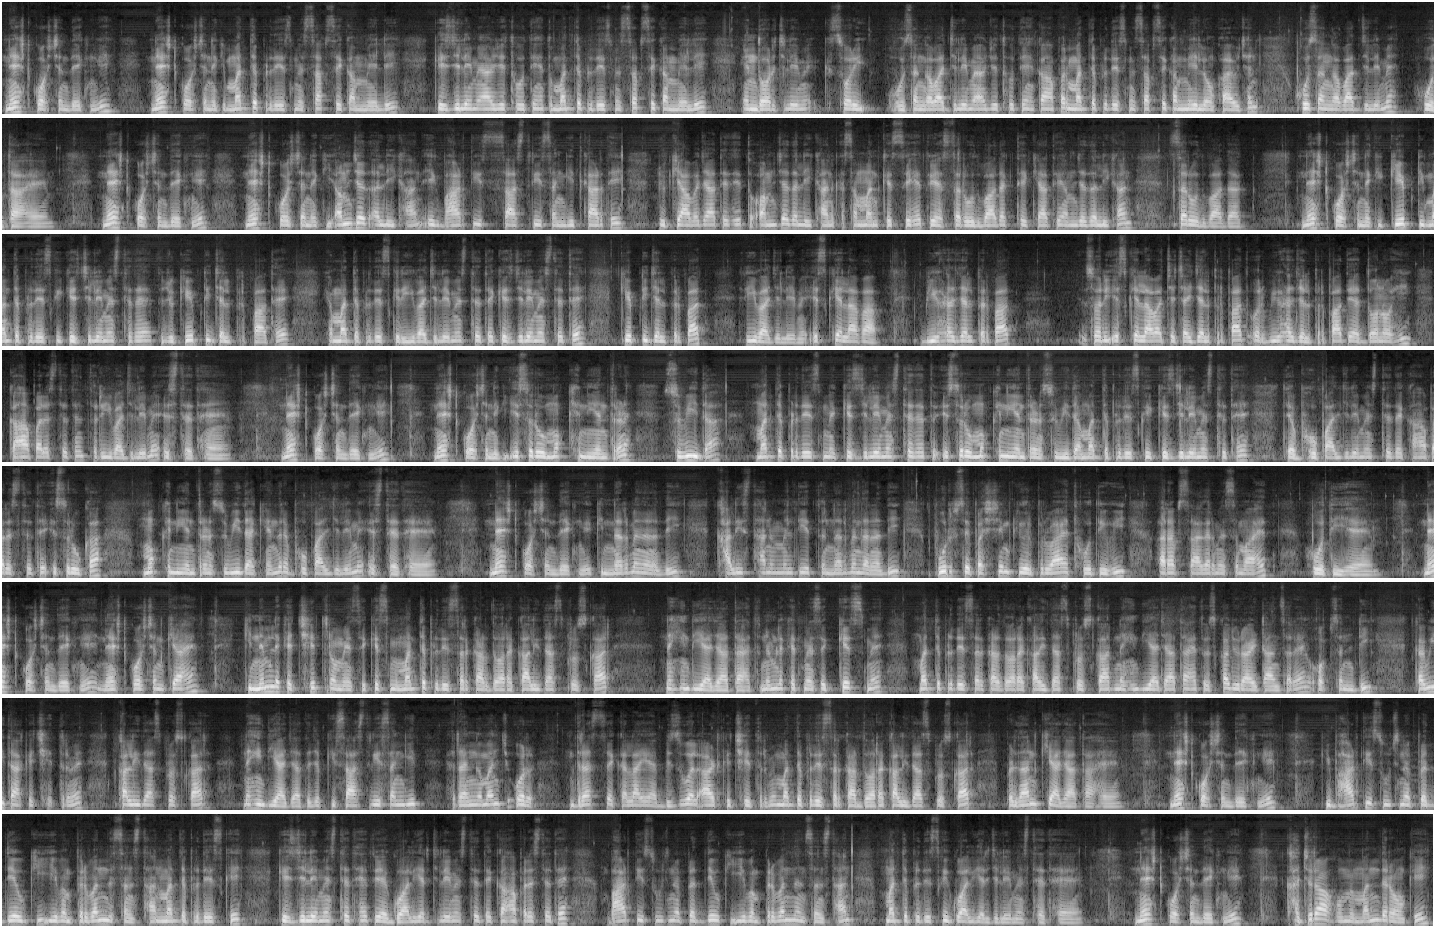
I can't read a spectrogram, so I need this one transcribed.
नेक्स्ट क्वेश्चन देखेंगे। नेक्स्ट क्वेश्चन है कि मध्य प्रदेश में सबसे कम मेले किस ज़िले में आयोजित होते हैं? तो मध्य प्रदेश में सबसे कम मेले इंदौर ज़िले में सॉरी होशंगाबाद ज़िले में आयोजित होते हैं। कहाँ पर? मध्य प्रदेश में सबसे कम मेलों का आयोजन होशंगाबाद ज़िले में होता है। नेक्स्ट क्वेश्चन देखेंगे। नेक्स्ट क्वेश्चन है कि अमजद अली खान एक भारतीय शास्त्रीय संगीतकार थे जो क्या बजाते थे? तो अमजद अली खान का संबंध किससे है? तो यह सरोद वादक थे। क्या थे अमजद अली खान? सरोद वादक नेक्स्ट क्वेश्चन है कि केपटी मध्य प्रदेश के किस ज़िले में स्थित है? तो जो केपटी जलप्रपात है, यह मध्य प्रदेश के रीवा ज़िले में स्थित है। किस ज़िले में स्थित है? केपटी जलप्रपात रीवा ज़िले में। इसके अलावा बीहड़ जलप्रपात सॉरी, इसके अलावा चचाई जलप्रपात और बीहड़ जलप्रपात यह दोनों ही कहाँ पर स्थित हैं? तो रीवा ज़िले में स्थित हैं। नेक्स्ट क्वेश्चन देखेंगे। नेक्स्ट क्वेश्चन है कि इसरो मुख्य नियंत्रण सुविधा मध्य प्रदेश में किस ज़िले में स्थित है? तो इसरो मुख्य नियंत्रण सुविधा मध्य प्रदेश के किस ज़िले में स्थित है? तो भोपाल ज़िले में स्थित है। कहाँ पर स्थित है? इसरो का मुख्य नियंत्रण सुविधा केंद्र भोपाल ज़िले में स्थित है। नेक्स्ट क्वेश्चन देखेंगे कि नर्मदा नदी खाली स्थान में मिलती है तो नर्मदा नदी पूर्व से पश्चिम की ओर प्रवाहित होती हुई अरब सागर में समाहित होती है। नेक्स्ट क्वेश्चन देखेंगे। नेक्स्ट क्वेश्चन क्या है? कि निम्नलिखित क्षेत्रों में से किसमें मध्य प्रदेश सरकार द्वारा कालिदास पुरस्कार नहीं दिया जाता है? तो निम्नलिखित में से किसमें मध्य प्रदेश सरकार द्वारा कालिदास पुरस्कार नहीं दिया जाता है? तो इसका जो राइट आंसर है ऑप्शन डी कविता के क्षेत्र में कालिदास पुरस्कार नहीं दिया जाता, जबकि शास्त्रीय संगीत, रंगमंच और दृश्य, कला या विजुअल आर्ट के क्षेत्र में मध्य प्रदेश सरकार द्वारा कालिदास पुरस्कार प्रदान किया जाता है। नेक्स्ट क्वेश्चन देखेंगे कि भारतीय सूचना प्रौद्योगिकी एवं प्रबंध संस्थान मध्य प्रदेश के किस ज़िले में स्थित है? तो यह ग्वालियर ज़िले में स्थित है। कहाँ पर स्थित है? भारतीय सूचना प्रौद्योगिकी एवं प्रबंधन संस्थान मध्य प्रदेश के ग्वालियर ज़िले में स्थित है। नेक्स्ट क्वेश्चन देखेंगे, खजुराहो में मंदिरों के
